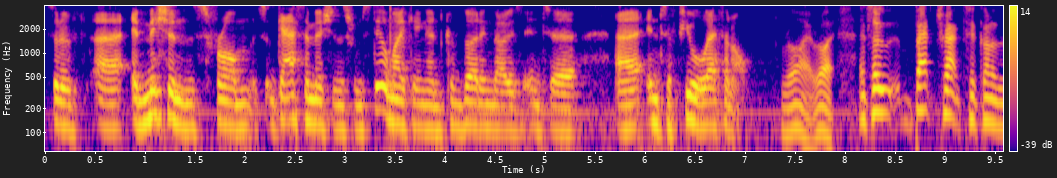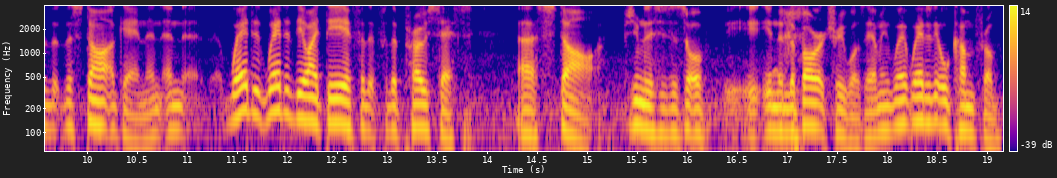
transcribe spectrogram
sort of uh, emissions from gas emissions from steelmaking and converting those into uh, into fuel ethanol. Right, right. And so backtrack to kind of the, the start again, and, and where did where did the idea for the for the process uh, start? Presumably, this is a sort of in the laboratory, was it? I mean, where where did it all come from?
